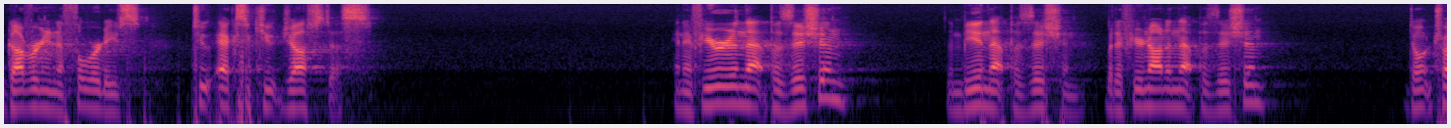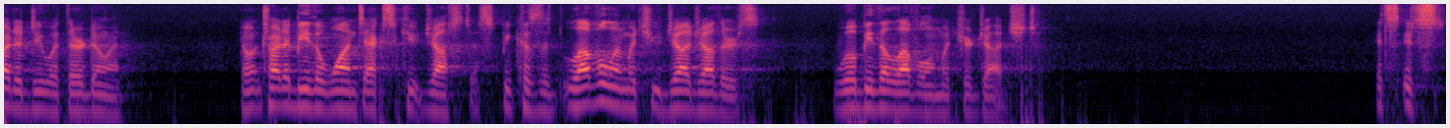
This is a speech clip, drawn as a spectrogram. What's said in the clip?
governing authorities to execute justice. And if you're in that position, then be in that position. But if you're not in that position, don't try to do what they're doing. Don't try to be the one to execute justice because the level in which you judge others will be the level in which you're judged. It's, it's,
